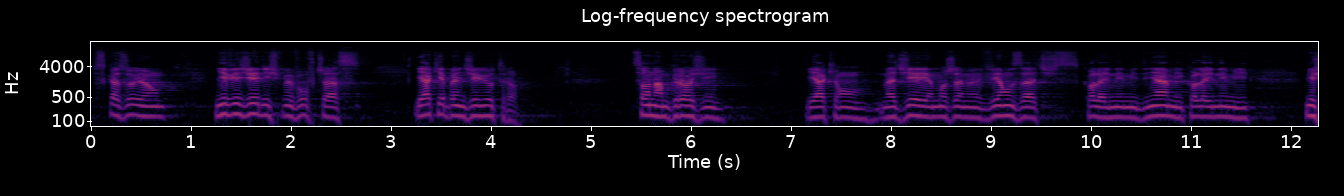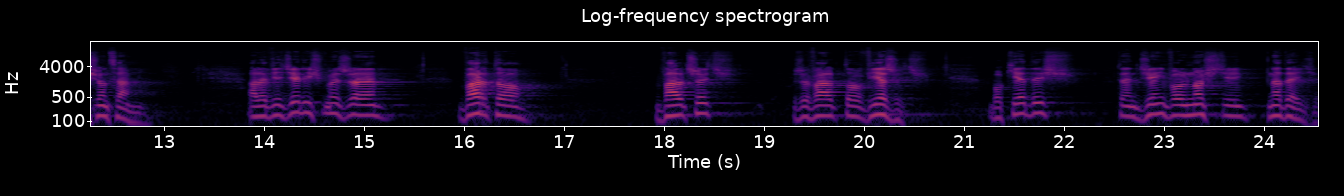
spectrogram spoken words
wskazują, nie wiedzieliśmy wówczas, jakie będzie jutro, co nam grozi, jaką nadzieję możemy wiązać z kolejnymi dniami, kolejnymi miesiącami. Ale wiedzieliśmy, że warto walczyć, że warto wierzyć, bo kiedyś ten dzień wolności nadejdzie.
